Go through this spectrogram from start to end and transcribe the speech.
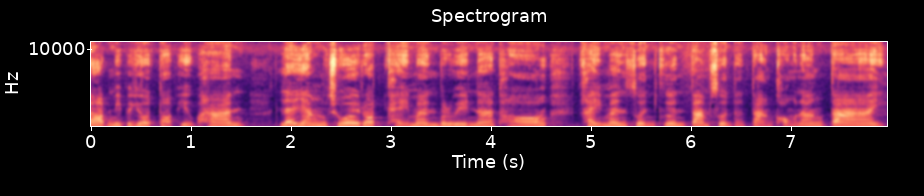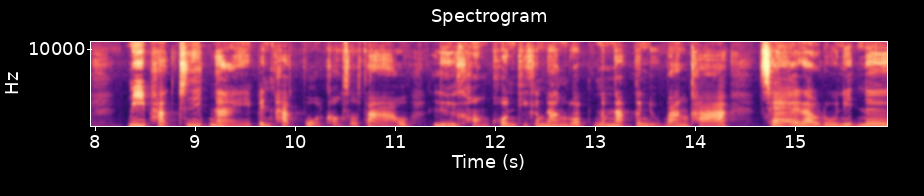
รอทมีประโยชน์ต่อผิวพรรณและยังช่วยลดไขมันบริเวณหน้าท้อง ไขมันส่วนเกินตามส่วนต่างๆ ของร่างกาย มีผักชนิดไหนเป็นผักโปรดของสาวๆ หรือของคนที่กำลังลดน้ำหนักกันอยู่บ้างคะ แชร์ให้เรารู้นิดนึง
